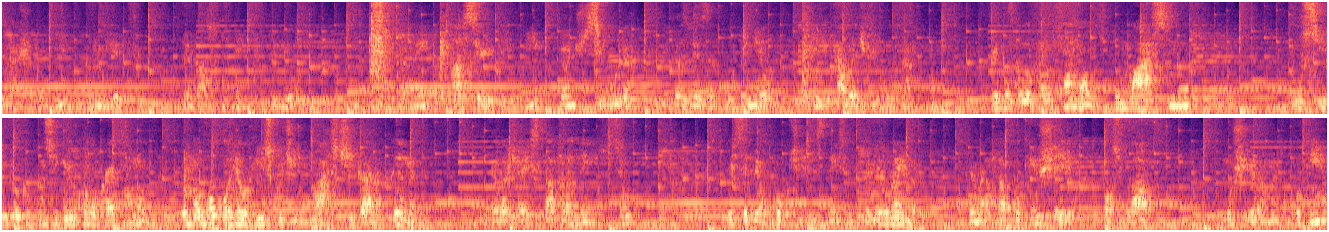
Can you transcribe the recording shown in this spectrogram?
encaixar o bico primeiro, um pedaço do bico do pneu, dentro, acertei o bico, que é onde segura muitas vezes o pneu, ele acaba dificultando. Eu vou colocando com a mão, o máximo possível que eu conseguir colocar com a mão. Eu não vou correr o risco de mastigar a câmera, ela já está para dentro. Se eu perceber um pouco de resistência do pneu, lembra, a câmera está um pouquinho cheia. Posso ir lá, mexer ela mais um pouquinho,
